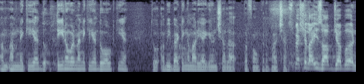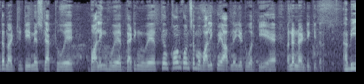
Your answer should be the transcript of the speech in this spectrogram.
हम हमने की है दो तीन ओवर मैंने किए हैं दो आउट किए हैं तो अभी बैटिंग हमारी आएगी इंशाल्लाह परफॉर्म करूँगा अच्छा। स्पेशलाइज आप जब अंडर 19 टीम में सेलेक्ट हुए बॉलिंग हुए बैटिंग हुए कौन कौन से ममालिक में आपने ये टूर किए हैं अंडर 90 की तरफ़ से? अभी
